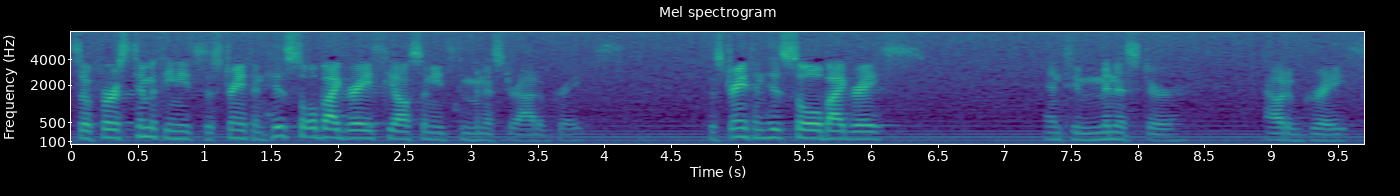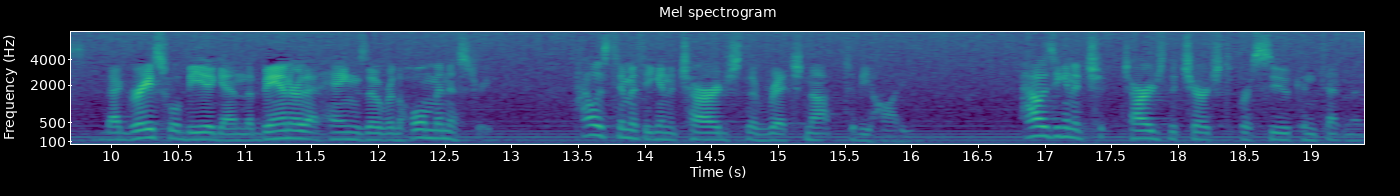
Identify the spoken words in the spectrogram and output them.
So first, Timothy needs to strengthen his soul by grace. He also needs to minister out of grace. To strengthen his soul by grace and to minister out of grace. That grace will be, again, the banner that hangs over the whole ministry. How is Timothy going to charge the rich not to be haughty? How is he going to ch- charge the church to pursue contentment?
